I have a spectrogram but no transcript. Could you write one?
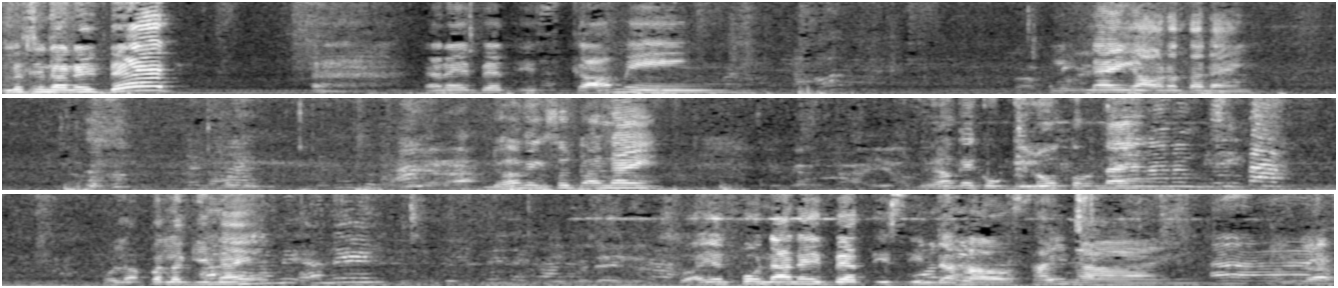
Hello, si Nanay Beth! Nanay Beth is coming. Halik na nga, ano tanay? Duhang kay sud anay. Duhang kay kog giluto nay. Ano nang? Wala pa lagi nay. Ani, ani. So ayan po, Nanay Beth is in the house. Hi, Nay. Ay.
